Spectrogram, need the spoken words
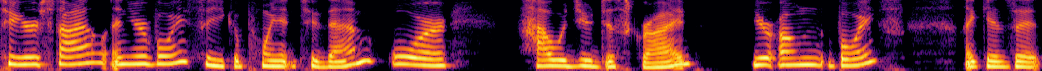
to your style and your voice, so you could point it to them, or how would you describe your own voice? Like, is it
